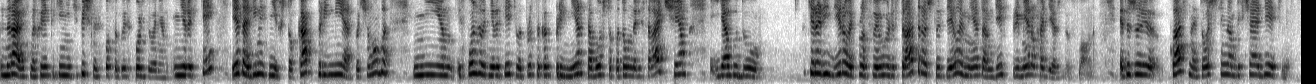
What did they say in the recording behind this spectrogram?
нравится находить такие нетипичные способы использования нейросетей, и это один из них, что как пример, почему бы не использовать нейросети вот просто как пример того, что потом нарисовать, чем я буду терроризировать просто своего иллюстратора, что сделай мне там 10 примеров одежды, условно. Это же классно, это очень сильно облегчает деятельность.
